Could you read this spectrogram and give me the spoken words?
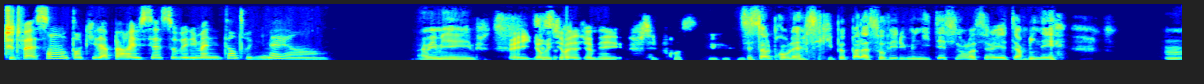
toute façon tant qu'il a pas réussi à sauver l'humanité entre guillemets hein. Ah oui, mais Mais il ne C'est réussirait jamais. C'est le principe. c'est ça le problème, c'est qu'il peut pas la sauver l'humanité, sinon la série est terminée. Hmm.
